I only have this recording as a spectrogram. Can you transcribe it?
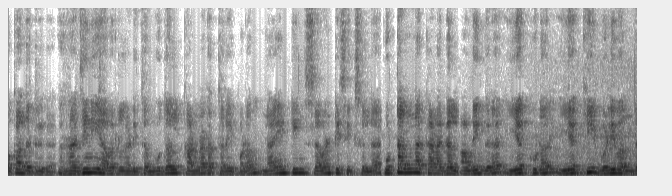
உக்காந்துட்டு இருக்காரு ரஜினி அவர்கள் நடித்த முதல் கன்னட திரைப்படம் நைன்டீன் செவன்டி சிக்ஸ்ல புட்டன்ன கனகல் அப்படிங்கிற இயக்குனர் இயக்கி வெளிவந்த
